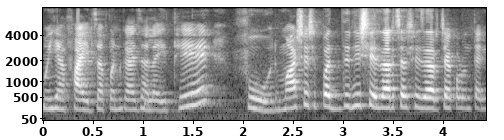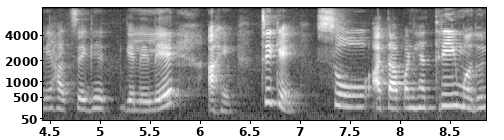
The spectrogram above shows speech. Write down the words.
मग ह्या फायचा पण काय झाला इथे? फोर मग अशा पद्धतीने शेजारच्या शेजारच्याकडून त्यांनी हातचे घेत गेलेले आहे. ठीक आहे. सो आता आपण ह्या थ्रीमधून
